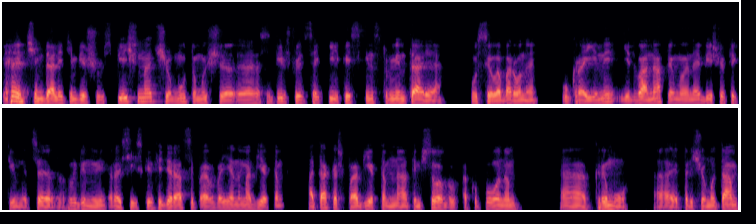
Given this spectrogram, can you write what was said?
чим далі, тим більш успішно. Чому? Тому що е, збільшується кількість інструментарія у Сил оборони України, і два напрями найбільш ефективні: це глибини Російської Федерації по воєнним об'єктам, а також по об'єктам на тимчасово окупованому е, Криму. Е, Причому там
